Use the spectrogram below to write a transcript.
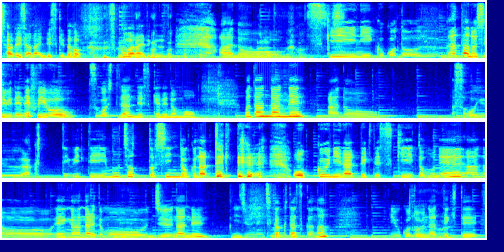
シャレじゃないんですけど 突っ込まないでください。あのスキーに行くことが楽しみでね冬を過ごしてたんですけれども、まあ、だんだんね、はい、あのそういうアクティビティもちょっとしんどくなってきて 億劫になってきてスキーともねあの縁が離れてもう十何年20年近く経つかないうことになってきて、はいはい、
